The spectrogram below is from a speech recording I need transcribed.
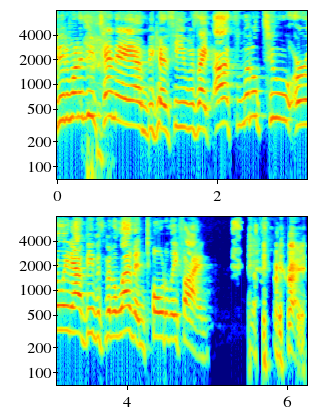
he didn't want to do 10 a.m. because he was like, ah, it's a little too early to have Vivas, but 11, totally fine. right.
